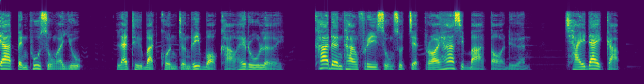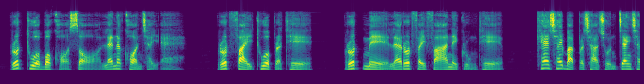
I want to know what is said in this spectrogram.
ญาติเป็นผู้สูงอายุ และถือบัตรคนจนรีบบอกข่าวให้รู้เลย ค่าเดินทางฟรีสูงสุด 750 บาทต่อเดือน ใช้ได้กับรถทัวร์บขสและนครชัยแอร์ รถไฟทั่วประเทศ รถเมล์และรถไฟฟ้าในกรุงเทพ แค่ใช้บัตรประชาชนแจ้งใช้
